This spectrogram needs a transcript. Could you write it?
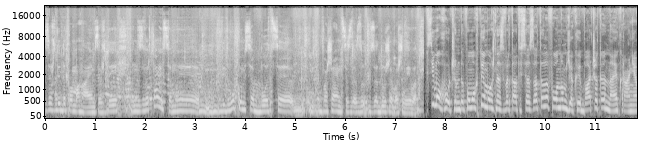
завжди допомагаємо, завжди вони звертаються. Ми відгукуємося, бо це вважаємо це за, за дуже важливо. Всім охочим допомогти можна звертатися за телефоном, який бачите на екрані.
